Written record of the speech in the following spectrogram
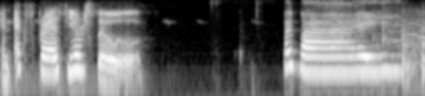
And express your soul. Bye-bye.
